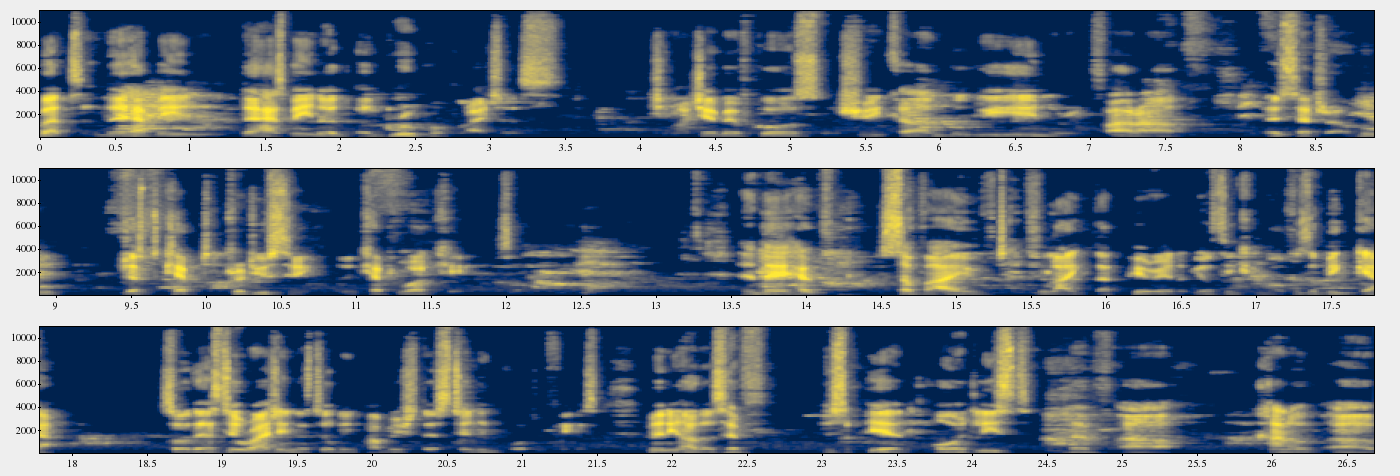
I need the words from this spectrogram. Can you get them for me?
But there have been there has been a, a group of writers Chinua Achebe, of course, Soyinka, Ngugi, Nuruddin Farah, etc., who just kept producing and kept working. So, and they have survived, if you like, that period that you're thinking of as a big gap. So they're still writing, they're still being published, they're still important figures. Many others have disappeared, or at least have uh, kind of uh,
